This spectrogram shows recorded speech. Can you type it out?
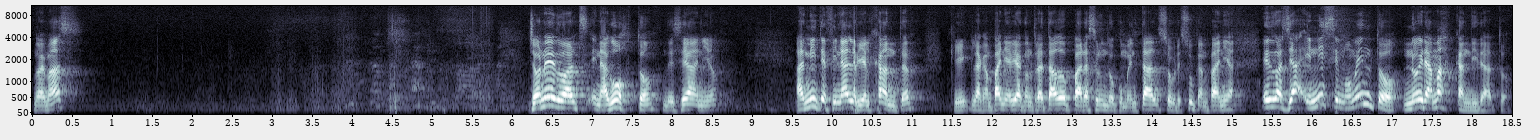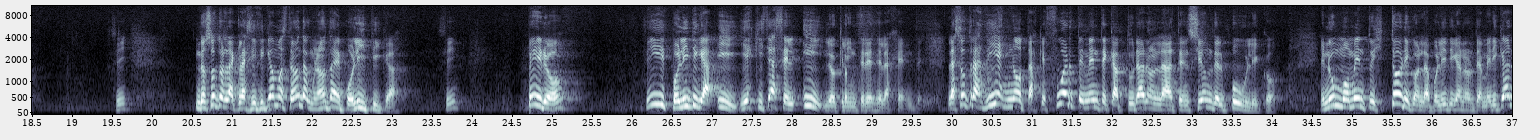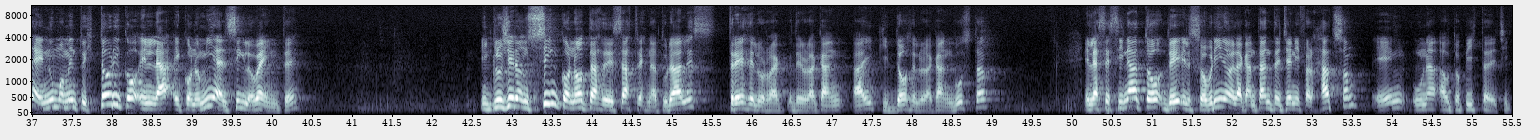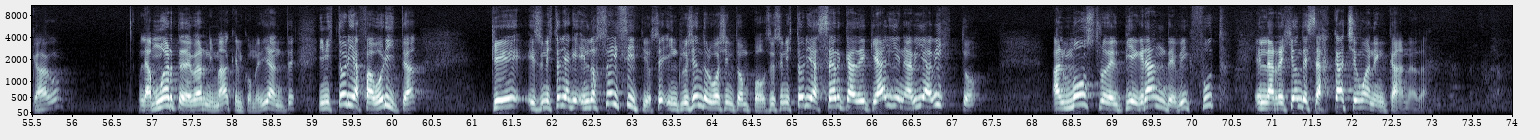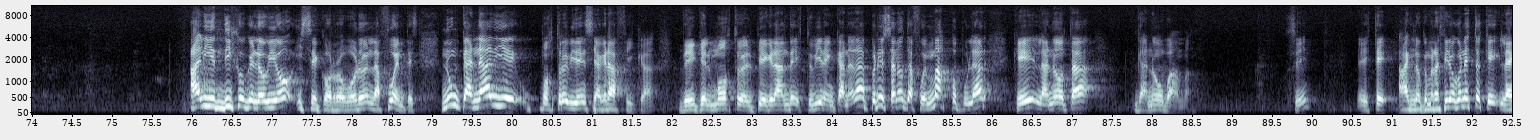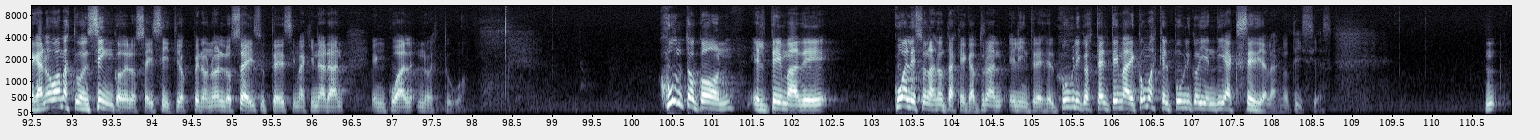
¿No hay más? John Edwards, en agosto de ese año, admite final Ariel Hunter, que la campaña había contratado para hacer un documental sobre su campaña. Edwards ya en ese momento no era más candidato. Nosotros la clasificamos esta nota como una nota de política, ¿sí? pero ¿sí? política y, y es quizás el y lo que le interesa de la gente. Las otras 10 notas que fuertemente capturaron la atención del público en un momento histórico en la política norteamericana, en un momento histórico en la economía del siglo XX, incluyeron cinco notas de desastres naturales, tres del, huracán Ike y dos del huracán Gustav, el asesinato del sobrino de la cantante Jennifer Hudson en una autopista de Chicago. la muerte de Bernie Mac, el comediante, y mi historia favorita, que es una historia que en los seis sitios, eh, incluyendo el Washington Post, es una historia acerca de que alguien había visto al monstruo del pie grande, Bigfoot, en la región de Saskatchewan, en Canadá. Alguien dijo que lo vio y se corroboró en las fuentes. Nunca nadie mostró evidencia gráfica de que el monstruo del pie grande estuviera en Canadá, pero esa nota fue más popular que la nota ganó Obama. ¿Sí? Este, a lo que me refiero con esto es que la ganó Obama estuvo en cinco de los seis sitios, pero no en los seis. Ustedes imaginarán en cuál no estuvo. Junto con el tema de cuáles son las notas que capturan el interés del público, está el tema de cómo es que el público hoy en día accede a las noticias.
